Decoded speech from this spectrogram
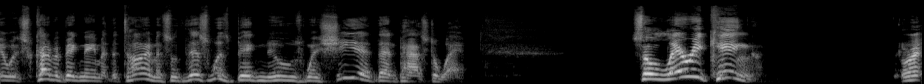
it was kind of a big name at the time. And so this was big news when she had then passed away. So Larry King, right?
